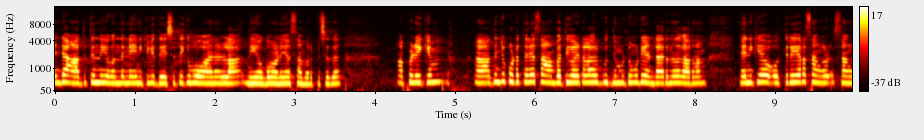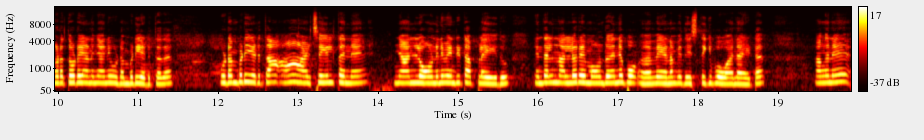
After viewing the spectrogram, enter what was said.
എന്റെ ആദ്യത്തെ നിയോഗം തന്നെ എനിക്ക് വിദേശത്തേക്ക് പോകാനുള്ള നിയോഗമാണ് ഞാൻ സമർപ്പിച്ചത്. അപ്പോഴേക്കും അതിന്റെ കൂടെ തന്നെ സാമ്പത്തികമായിട്ടുള്ള ഒരു ബുദ്ധിമുട്ടും കൂടി ഉണ്ടായിരുന്നത് കാരണം എനിക്ക് ഒത്തിരിയേറെ സങ്ക സങ്കടത്തോടെയാണ് ഞാൻ ഈ ഉടമ്പടി എടുത്തത്. ഉടമ്പടി എടുത്ത ആ ആഴ്ചയിൽ തന്നെ ഞാൻ ലോണിന് വേണ്ടിയിട്ട് അപ്ലൈ ചെയ്തു. എന്തായാലും നല്ലൊരു എമൗണ്ട് തന്നെ വേണം വിദേശത്തേക്ക് പോകാനായിട്ട്. അങ്ങനെ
